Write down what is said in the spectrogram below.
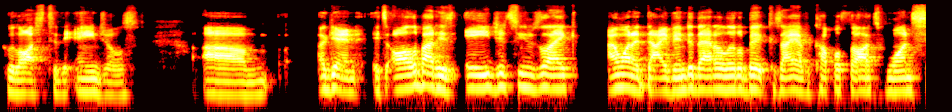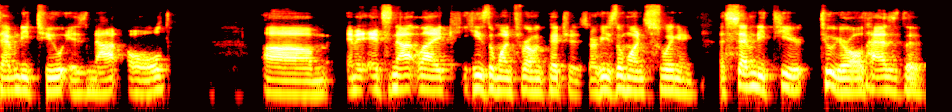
who lost to the Angels. Um, again, it's all about his age, it seems like. I want to dive into that a little bit because I have a couple thoughts. One, 72 is not old. Um, and it, it's not like he's the one throwing pitches or he's the one swinging. A 72 year old has the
